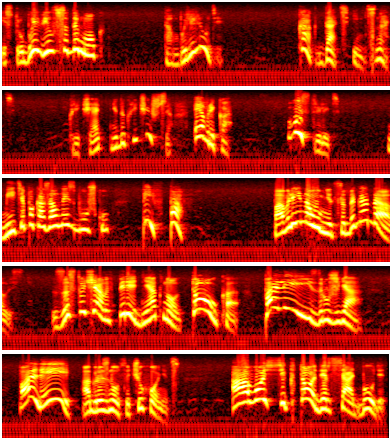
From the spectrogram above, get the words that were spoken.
Из трубы вился дымок. Там были люди. Как дать им знать? Кричать не докричишься. Эврика! Выстрелить! Митя показал на избушку. Пиф-паф! Павлина умница догадалась. Застучала в переднее окно. Тоука! Пали из ружья! Пали! Огрызнулся чухонец. А вось кто дерсять будет?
